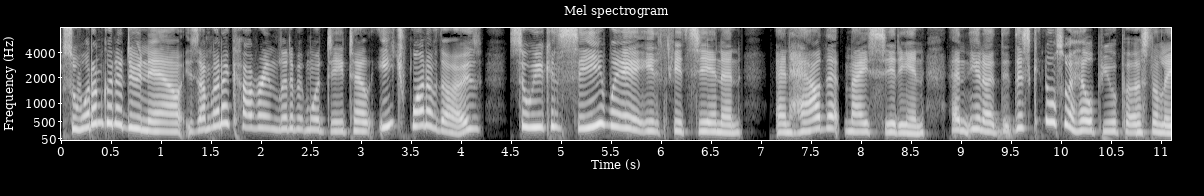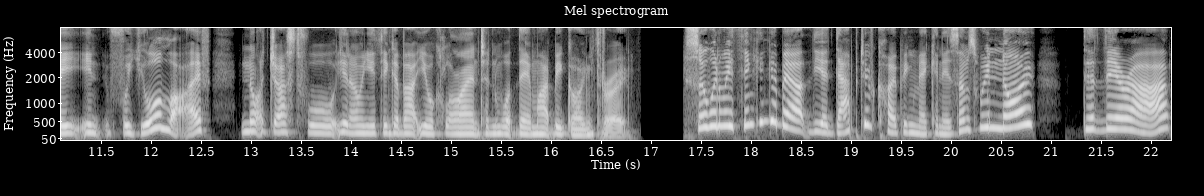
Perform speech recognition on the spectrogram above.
So, what I'm going to do now is I'm going to cover in a little bit more detail each one of those so you can see where it fits in and and how that may sit in. And you know, th- this can also help you personally in for your life, not just for you know when you think about your client and what they might be going through. So, when we're thinking about the adaptive coping mechanisms, we know that there are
